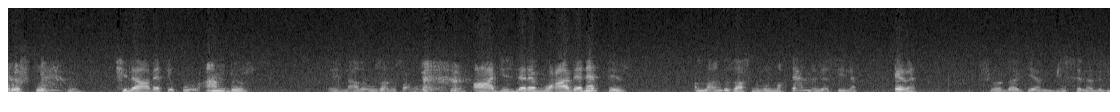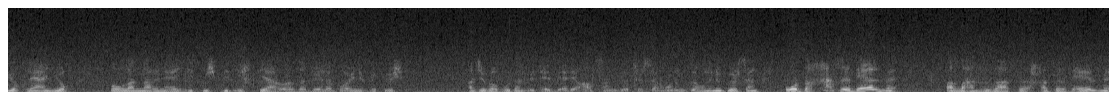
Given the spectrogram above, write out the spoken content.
oruçtur. Tilaveti Kur'an'dır. E, ne kadar uzatırsan uzat. Acizlere muavenettir. Allah'ın rızasını bulmak değil mi vesile? Evet. Şurada gen bir senedir yoklayan yok. Oğlanlarına gitmiş bir ihtiyar orada böyle boynu bükmüş. Acaba buradan öte beri alsan götürsen, onun gönlünü görsen orada hazır değil mi? Allah'ın rızası hazır değil mi?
